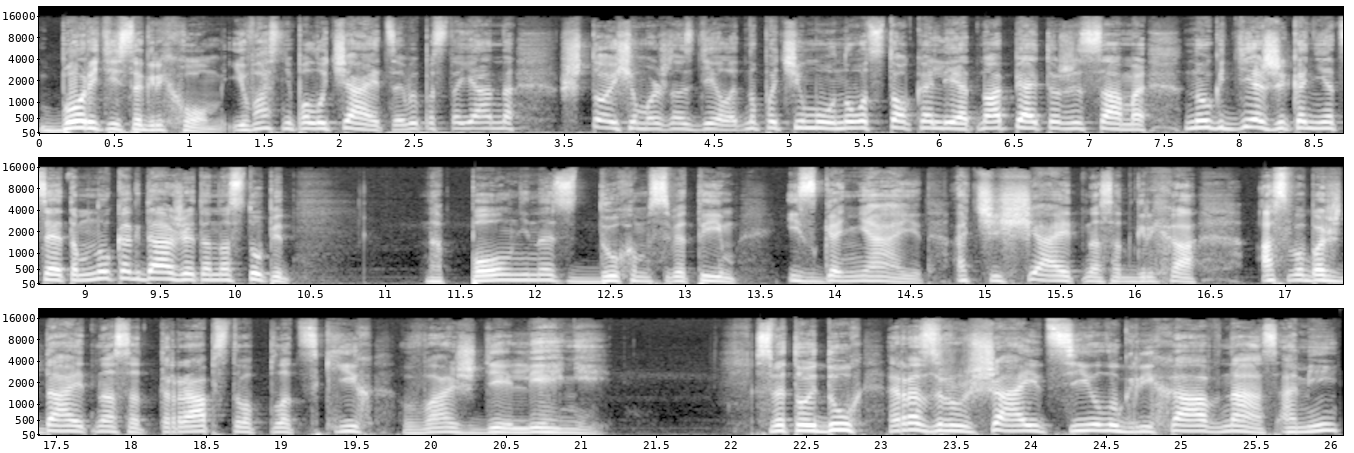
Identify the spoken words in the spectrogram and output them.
боретесь со грехом, и у вас не получается, и вы постоянно, что еще можно сделать? Ну почему? Ну вот столько лет, ну опять то же самое. Ну где же конец этому? Ну когда же это наступит? Наполненность Духом Святым изгоняет, очищает нас от греха, освобождает нас от рабства плотских вожделений. Святой Дух разрушает силу греха в нас. Аминь.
